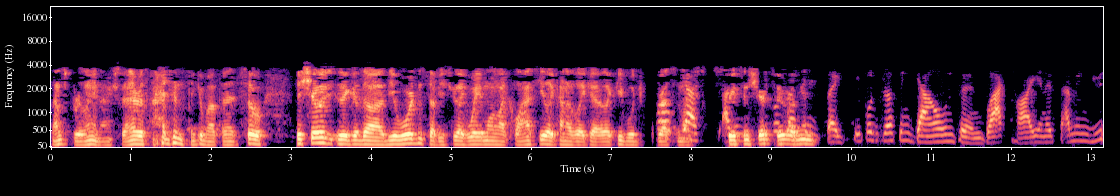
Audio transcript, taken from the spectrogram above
That's brilliant actually. I never I didn't think about that. So the shows like the the awards and stuff used to be like way more like classy like kind of like uh, like people dress in like yes, I mean, and shit people too I mean like people dress in gowns and black tie, and it's. I mean, you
